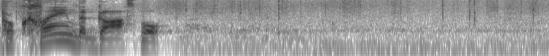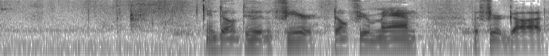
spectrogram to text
proclaim the gospel. And don't do it in fear. Don't fear man, but fear God.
